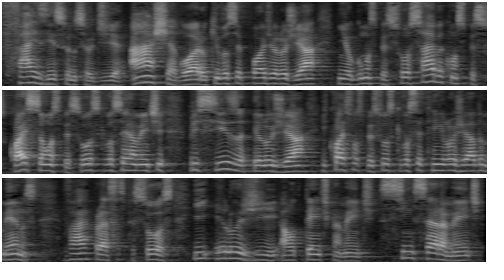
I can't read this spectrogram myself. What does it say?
faz isso no seu dia. Ache agora o que você pode elogiar em algumas pessoas. Saiba quais são as pessoas que você realmente precisa elogiar e quais são as pessoas que você tem elogiado menos. Vai para essas pessoas e elogie autenticamente, sinceramente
